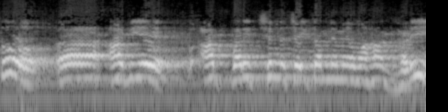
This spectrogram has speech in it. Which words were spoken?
तो अब ये, अब परिच्छिन्न चैतन्य में वहाँ घड़ी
